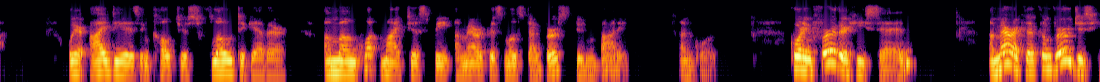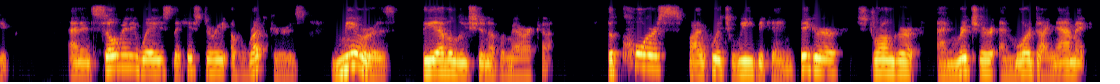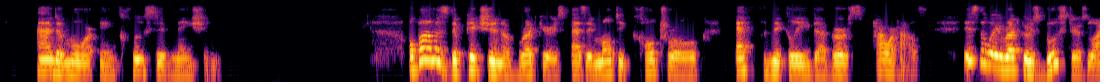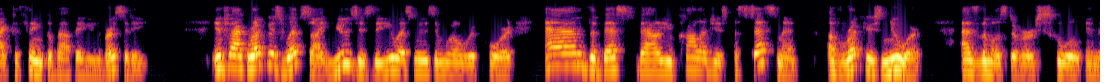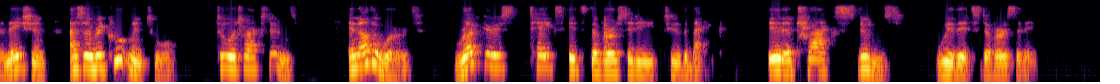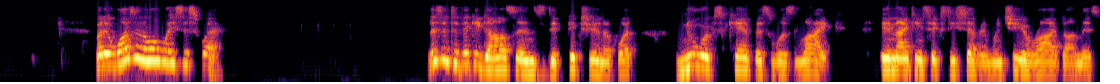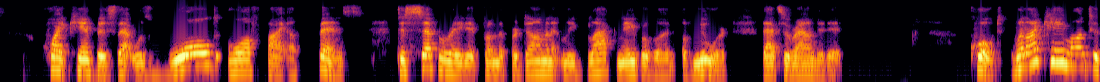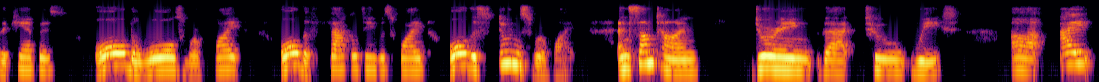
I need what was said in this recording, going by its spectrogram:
where ideas and cultures flow together among what might just be America's most diverse student body, unquote. Quoting further, he said, America converges here. And in so many ways, the history of Rutgers mirrors the evolution of America the course by which we became bigger, stronger, and richer and more dynamic and a more inclusive nation. Obama's depiction of Rutgers as a multicultural, ethnically diverse powerhouse is the way Rutgers boosters like to think about their university. In fact, Rutgers' website uses the US News and World Report and the Best Value College's assessment of Rutgers Newark as the most diverse school in the nation as a recruitment tool to attract students. In other words, Rutgers takes its diversity to the bank. It attracts students with its diversity. But it wasn't always this way. Listen to Vicki Donaldson's depiction of what Newark's campus was like in 1967 when she arrived on this white campus that was walled off by a fence to separate it from the predominantly Black neighborhood of Newark that surrounded it. Quote, when I came onto the campus, all the walls were white, all the faculty was white, all the students were white. And sometime during that two weeks, uh, I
